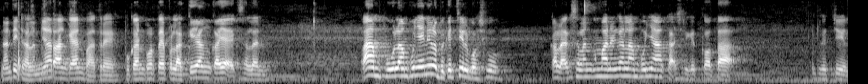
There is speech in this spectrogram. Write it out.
nanti dalamnya rangkaian baterai bukan portable lagi yang kayak excellent. Lampu lampunya ini lebih kecil bosku. Kalau excellent kemarin kan lampunya agak sedikit kotak lebih kecil.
